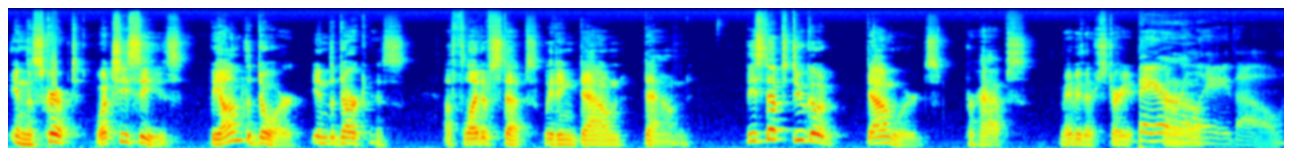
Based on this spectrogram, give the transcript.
in the script, what she sees beyond the door in the darkness, a flight of steps leading down, down. These steps do go downwards, perhaps. Maybe they're straight. I don't know. Barely though.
